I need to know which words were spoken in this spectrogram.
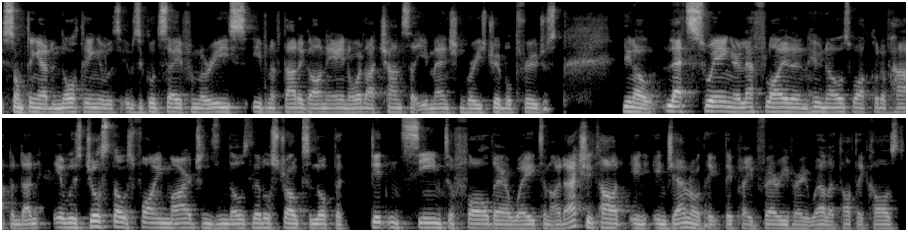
something out of nothing. It was it was a good save from Lloris, even if that had gone in, or that chance that you mentioned where he's dribbled through, just you know, let's swing or left fly and who knows what could have happened. And it was just those fine margins and those little strokes of luck that didn't seem to fall their way tonight. I actually thought in, in general they, they played very, very well. I thought they caused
